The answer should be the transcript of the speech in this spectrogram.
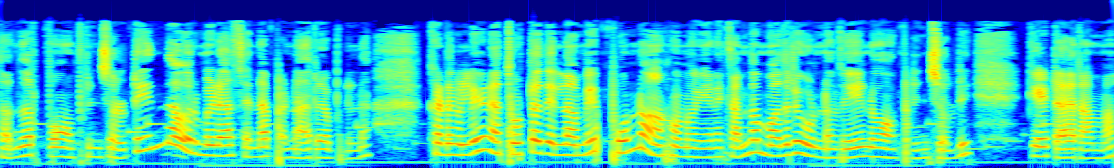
சந்தர்ப்பம் அப்படின்னு சொல்லிட்டு இந்த ஒரு மிடாஸ் என்ன பண்ணார் அப்படின்னா கடவுளே நான் தொட்டது எல்லாமே பொண்ணு ஆகணும் எனக்கு அந்த மாதிரி ஒன்று வேணும் அப்படின்னு சொல்லி கேட்டாராம்மா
